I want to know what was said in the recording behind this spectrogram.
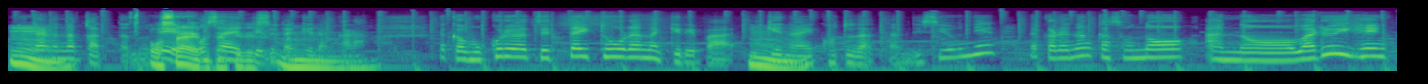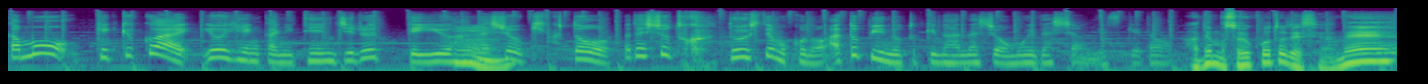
至らなかったので、抑えてるだけだから。だからもうこれは絶対通らなければいけないことだったんですよね。だからなんかそのあの悪い変化も結局は良い変化に転じるっていう話を聞くと、私ちょっとどうしてもこのアトピーの時の話を思い出しちゃうんですけど。あでもそういうことですよね。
